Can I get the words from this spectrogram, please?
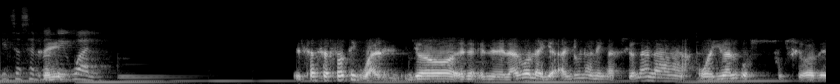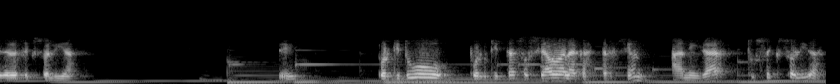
¿Y el sacerdote igual? El sacerdote igual. Yo en, el árbol hay, una negación a la o hay algo sucio de, la sexualidad. ¿Sí? Porque tú porque está asociado a la castración, a negar tu sexualidad.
